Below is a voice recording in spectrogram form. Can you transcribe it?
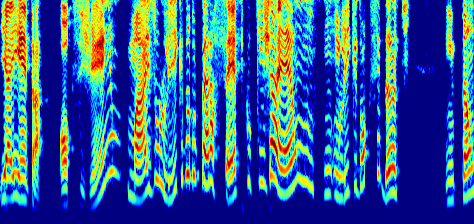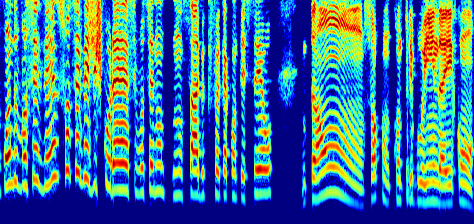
e aí entra oxigênio mais o líquido do peracético, que já é um, um, líquido oxidante. Então, quando você vê, sua cerveja escurece, você não, não sabe o que foi que aconteceu. Então, só com, contribuindo aí com,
